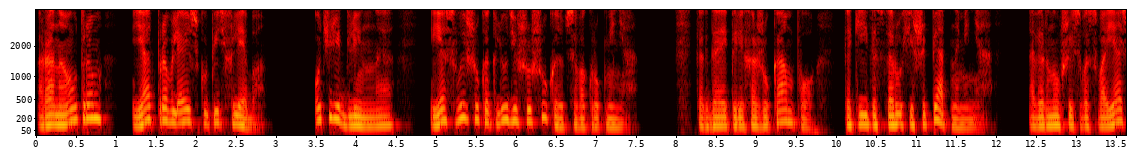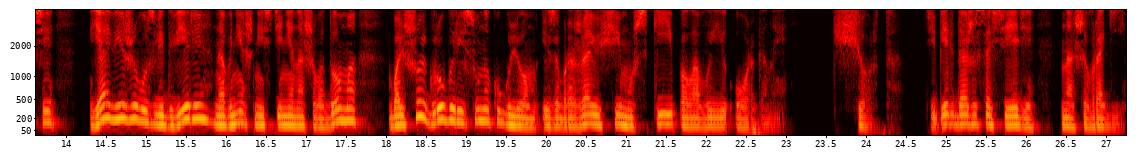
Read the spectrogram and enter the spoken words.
Рано утром я отправляюсь купить хлеба. Очередь длинная, и я слышу, как люди шушукаются вокруг меня. Когда я перехожу кампо, какие-то старухи шипят на меня, а вернувшись во свояси, я вижу возле двери на внешней стене нашего дома большой грубый рисунок углем, изображающий мужские половые органы. Черт, теперь даже соседи — наши враги.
